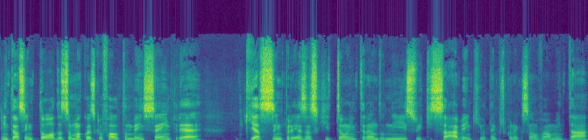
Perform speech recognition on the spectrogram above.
Então, assim, todas, uma coisa que eu falo também sempre é que as empresas que estão entrando nisso e que sabem que o tempo de conexão vai aumentar,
